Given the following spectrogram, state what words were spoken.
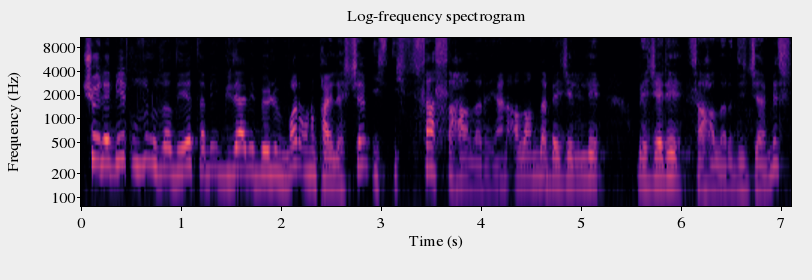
şöyle bir uzun uzadıya tabii güzel bir bölüm var. Onu paylaşacağım. İs- İhtisas sahaları yani alanda becerili, beceri sahaları diyeceğimiz.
